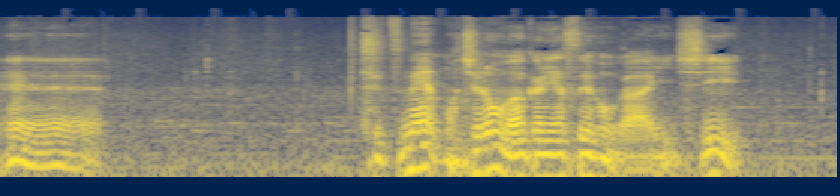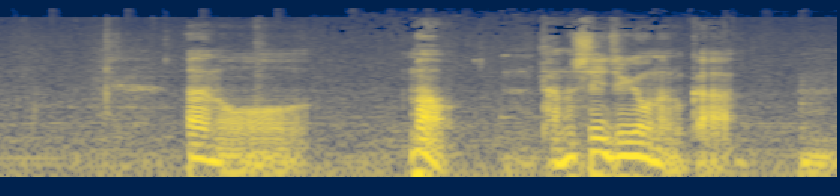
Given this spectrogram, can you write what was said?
えー、説明もちろん分かりやすい方がいいしあのまあ楽しい授業なのか、うん、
